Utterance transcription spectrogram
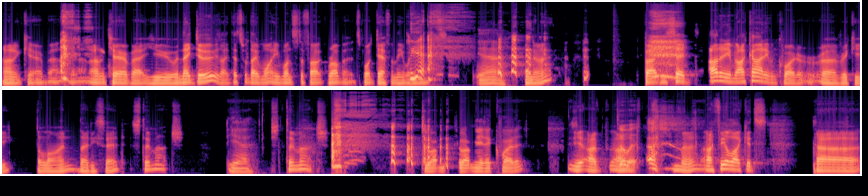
I don't care about that. I don't care about you, and they do. Like, that's what they want. He wants to fuck Robert. It's what definitely what he Yeah. wants. Yeah. You know. But he said, I don't even, I can't even quote it, uh, Ricky. The line that he said, it's too much. Yeah. It's too much. Do you want, do you want me to quote it? Yeah, I, Do I'm- it. No, I feel like it's uh,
